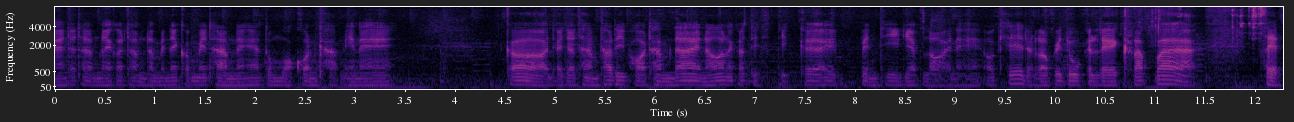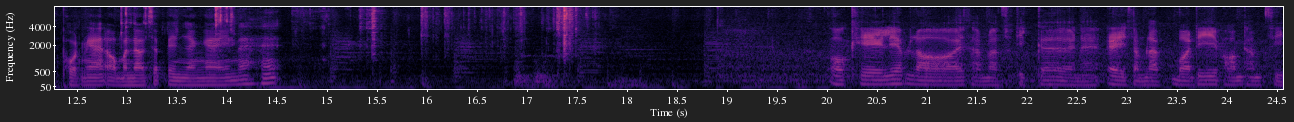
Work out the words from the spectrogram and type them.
นะ ถ้าทำได้ก็ทำทำไม่ได้ก็ไม่ทำนะฮะตรงหมวกคนขับเนี่ยนะฮะก็เดี๋ยวจะทำเท่าที่พอทำได้เนาะแล้วก็ติดสติกเกอร์ให้เป็นที่เรียบร้อยนะฮะโอเค เดี๋ยวเราไปดูกันเลยครับว่าเสร็จผลงานออกมาแล้วจะเป็นยังไงนะฮะโอเคเรียบร้อยสำหรับสติกเกอร์นะ เอ้ยสำหรับบอดี้พร้อมทำสี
